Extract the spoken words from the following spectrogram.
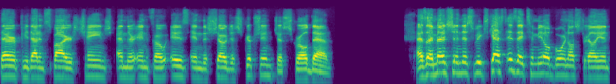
Therapy that inspires change, and their info is in the show description. Just scroll down. As I mentioned, this week's guest is a Tamil born Australian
